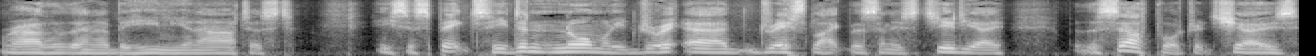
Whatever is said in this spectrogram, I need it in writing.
rather than a bohemian artist. He suspects he didn't normally dre- uh, dress like this in his studio, but the self portrait shows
